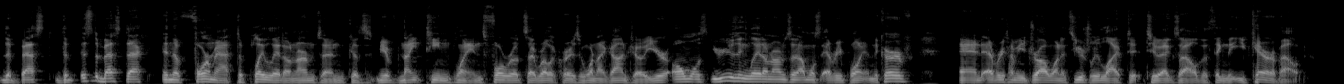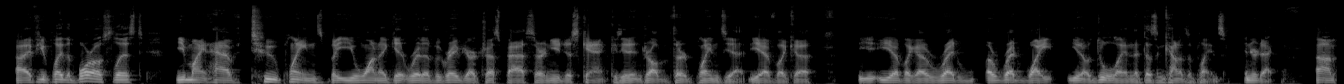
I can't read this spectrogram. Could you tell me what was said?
the best the it's the best deck in the format to play lay down arms in because you have 19 plains, four roadside reliquaries, and one Eiganjo. You're almost you're using lay down arms at almost every point in the curve, and every time you draw one, it's usually live to, to exile the thing that you care about. Uh, if you play the Boros list, you might have two plains, but you want to get rid of a graveyard trespasser, and you just can't because you didn't draw the third plains yet. You have like a you have like a red a red white you know dual land that doesn't count as a plains in your deck. Um,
